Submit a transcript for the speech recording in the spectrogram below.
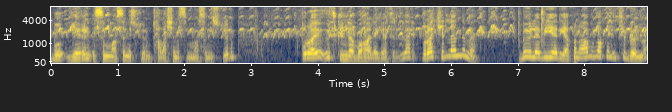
Bu yerin ısınmasını istiyorum. Talaşın ısınmasını istiyorum. Burayı 3 günde bu hale getirdiler. Bura kirlendi mi? Böyle bir yer yapın. Abi bakın iki bölme.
